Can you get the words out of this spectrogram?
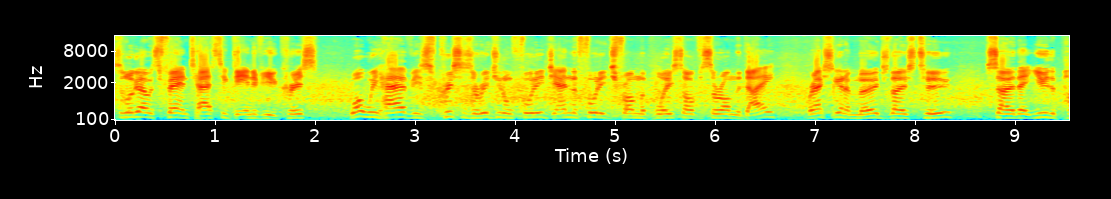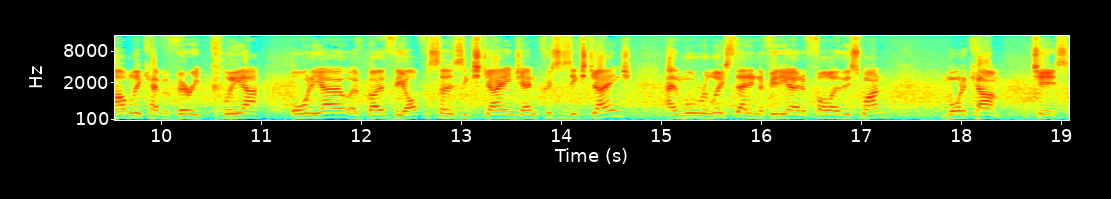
So look, that was fantastic to interview Chris. What we have is Chris's original footage and the footage from the police officer on the day. We're actually going to merge those two so that you, the public, have a very clear audio of both the officers' exchange and Chris's exchange. And we'll release that in a video to follow this one. More to come. Cheers.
